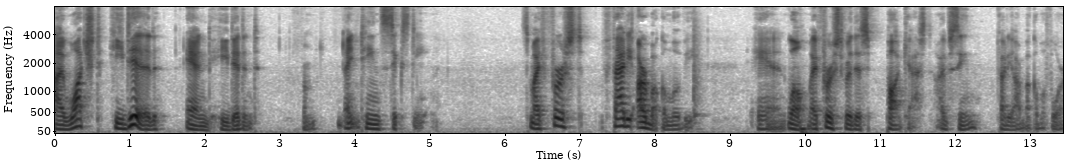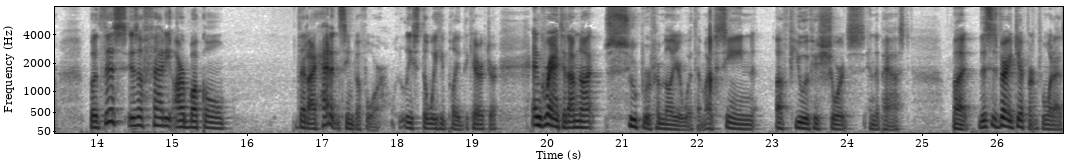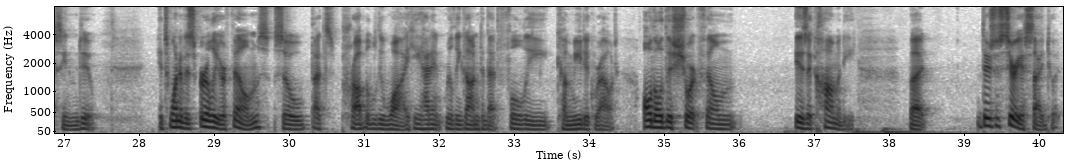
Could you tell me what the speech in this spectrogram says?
I watched He Did and He Didn't from 1916. It's my first Fatty Arbuckle movie. And, well, my first for this podcast. I've seen Fatty Arbuckle before. But this is a Fatty Arbuckle that I hadn't seen before, at least the way he played the character. And granted, I'm not super familiar with him. I've seen a few of his shorts in the past, but this is very different from what I've seen him do. It's one of his earlier films, so that's probably why he hadn't really gotten to that fully comedic route. Although this short film is a comedy, but there's a serious side to it.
